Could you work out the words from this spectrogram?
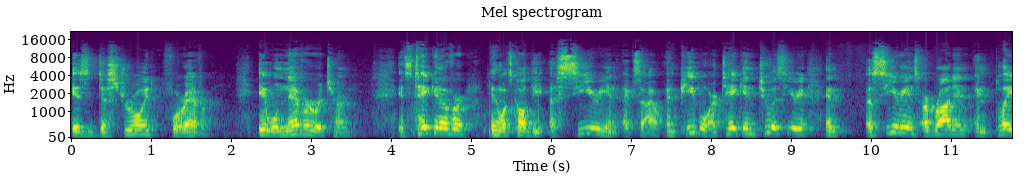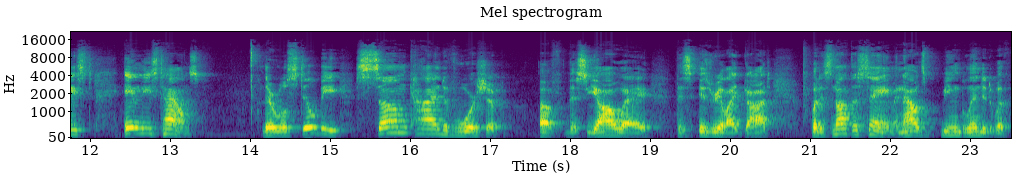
is destroyed forever. It will never return. It's taken over in what's called the Assyrian exile, and people are taken to Assyria, and Assyrians are brought in and placed in these towns there will still be some kind of worship of this Yahweh, this Israelite God, but it's not the same. And now it's being blended with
